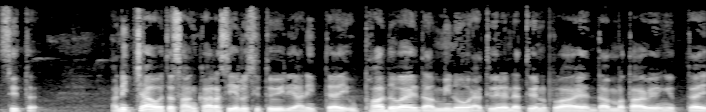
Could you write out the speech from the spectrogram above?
සිත. අනිච්චාවත සංඛාර සියලු සිතුවිලි අනිත්‍යයි. උපාදවය ධම්මිනෝ ඇති වෙන නැති වෙන ප්‍රවාහය ධම්මතාවයෙන් යුක්තයි.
